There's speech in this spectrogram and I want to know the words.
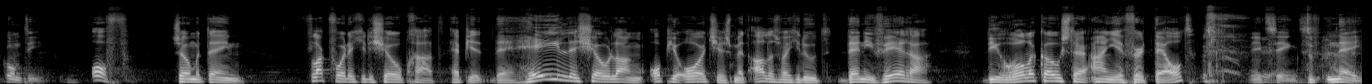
Komt-ie. Of zometeen, vlak voordat je de show op gaat... heb je de hele show lang op je oortjes met alles wat je doet... Danny Vera die rollercoaster aan je vertelt... Niet zingt. Nee,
